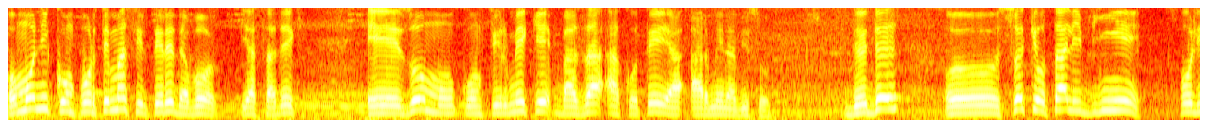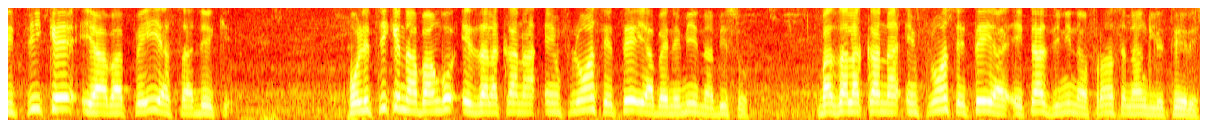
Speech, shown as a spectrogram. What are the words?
omoni comportement sur terrain d'abord ya sadek ezomoconfirme ke baza à côté ya armée na biso de deux euh, soki otali bien Politique ya ba pays ya Sadeke. Politique na bango ezalaka na influence te ya benemi na biso. Bazalaka na influence te ya États-Unis na France na Angleterre.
